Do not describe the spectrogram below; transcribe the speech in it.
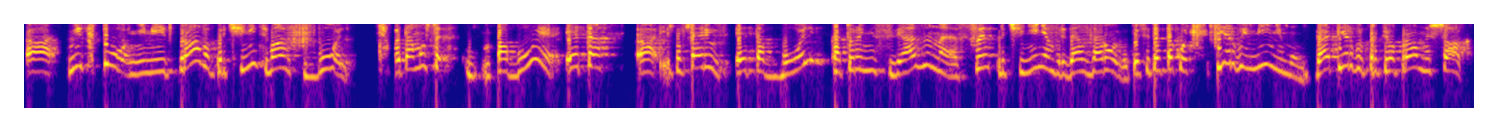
а, никто не имеет права причинить вам боль. Потому что побои — это, а, повторюсь, это боль, которая не связанная с причинением вреда здоровью. То есть это такой первый минимум, да, первый противоправный шаг.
